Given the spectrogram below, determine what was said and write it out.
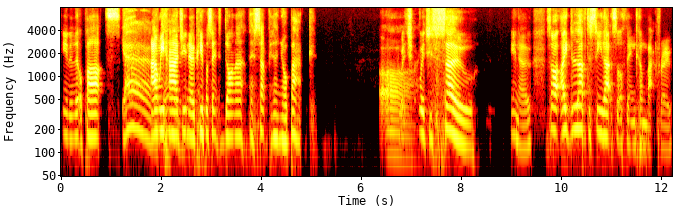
you know little parts. yeah And we had, you know, people saying to Donna, "There's something on your back," oh, which which is so, you know. So I'd love to see that sort of thing come back through,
